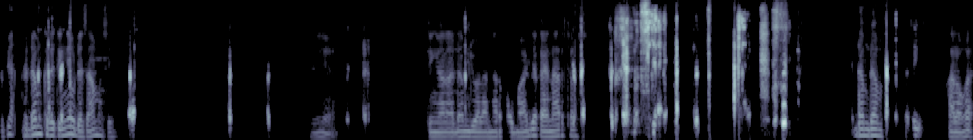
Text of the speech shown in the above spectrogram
tapi Adam keritingnya udah sama sih. Iya. Tinggal Adam jualan narkoba aja kayak narcos. Dam dam. Tapi kalau enggak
